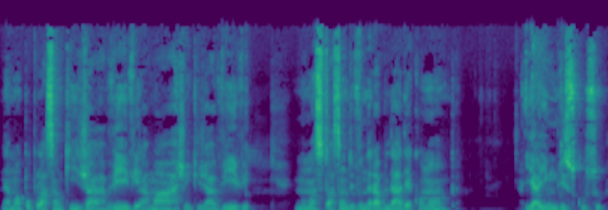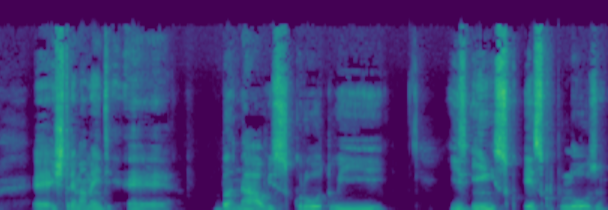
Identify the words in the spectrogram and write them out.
Né? Uma população que já vive à margem, que já vive numa situação de vulnerabilidade econômica. E aí um discurso é, extremamente é, banal, escroto e, e escrupuloso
